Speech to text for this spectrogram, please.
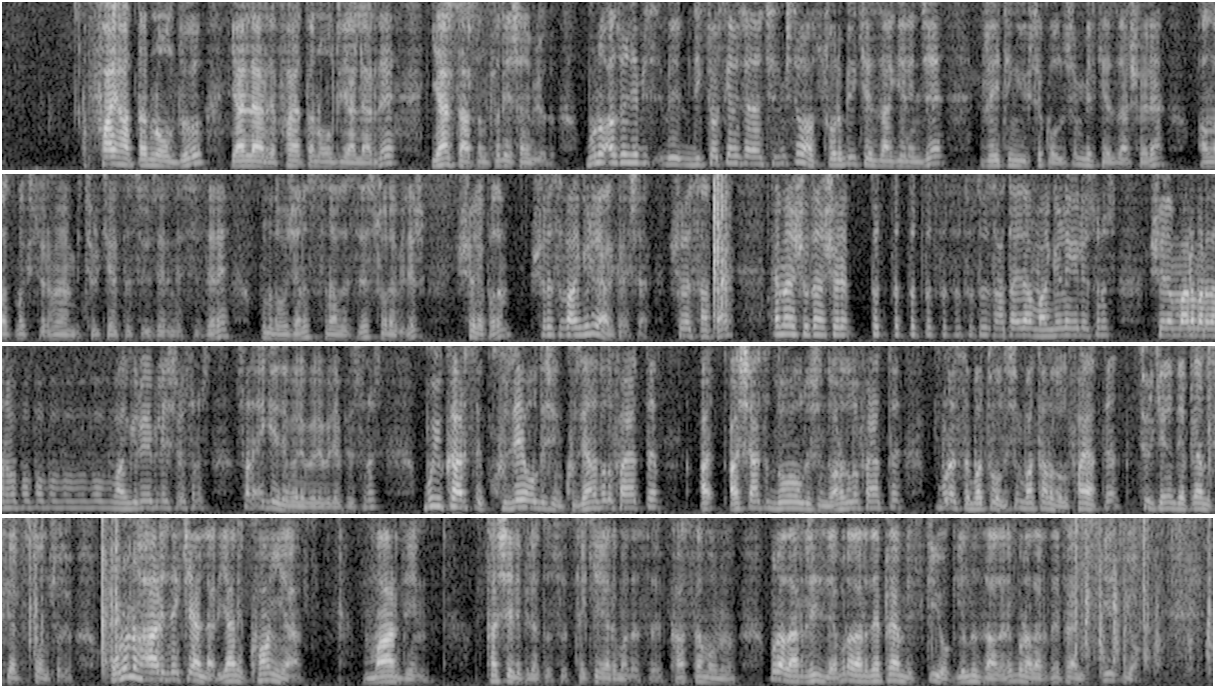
fay hatlarının olduğu yerlerde, fay hatlarının olduğu yerlerde yer sarsıntıları yaşanabiliyordu. Bunu az önce biz bir dikdörtgen üzerinden çizmiştim ama soru bir kez daha gelince reytingi yüksek olduğu için bir kez daha şöyle anlatmak istiyorum hemen bir Türkiye haritası üzerinde sizlere. Bunu da hocanız sınavda size sorabilir. Şöyle yapalım. Şurası Van Gölü ya arkadaşlar. Şurası Hatay. Hemen şuradan şöyle pıt pıt pıt pıt pıt pıt pıt, pıt Hatay'dan Van Gölü'ne geliyorsunuz. Şöyle Marmara'dan hop hop hop hop hop, hop Van Gölü'yle birleştiriyorsunuz. Sonra Ege'yi de böyle böyle böyle yapıyorsunuz. Bu yukarısı kuzey olduğu için Kuzey Anadolu fay hattı. Aşağısı doğu olduğu için Doğu Anadolu fay hattı. Burası batı olduğu için Batı Anadolu fay hattı Türkiye'nin deprem riski haritası olmuş oluyor. Onun haricindeki yerler yani Konya, Mardin, Taşeli Platosu, Teke Yarımadası, Kastamonu, buralar Rize, buralarda deprem riski yok. Yıldız Dağları, buralarda deprem riski yok.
